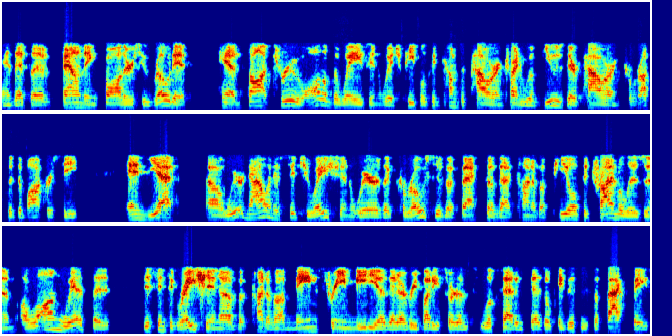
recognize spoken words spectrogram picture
and that the founding fathers who wrote it had thought through all of the ways in which people could come to power and try to abuse their power and corrupt the democracy. And yet, uh, we're now in a situation where the corrosive effects of that kind of appeal to tribalism, along with the disintegration of kind of a mainstream media that everybody sort of looks at and says, okay, this is the fact base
